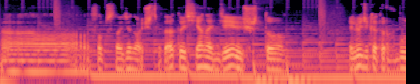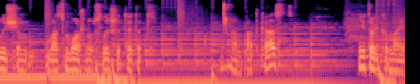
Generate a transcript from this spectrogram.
а, собственно, одиночества, да, то есть я надеюсь, что люди, которые в будущем, возможно, услышат этот а, подкаст, не только мои,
